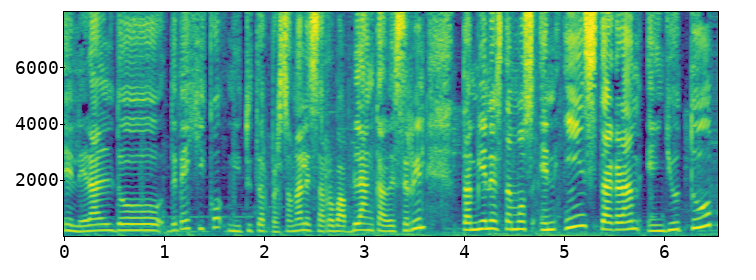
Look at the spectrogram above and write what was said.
el heraldo de México. Mi Twitter personal es arroba blanca becerril. También estamos en Instagram, en YouTube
